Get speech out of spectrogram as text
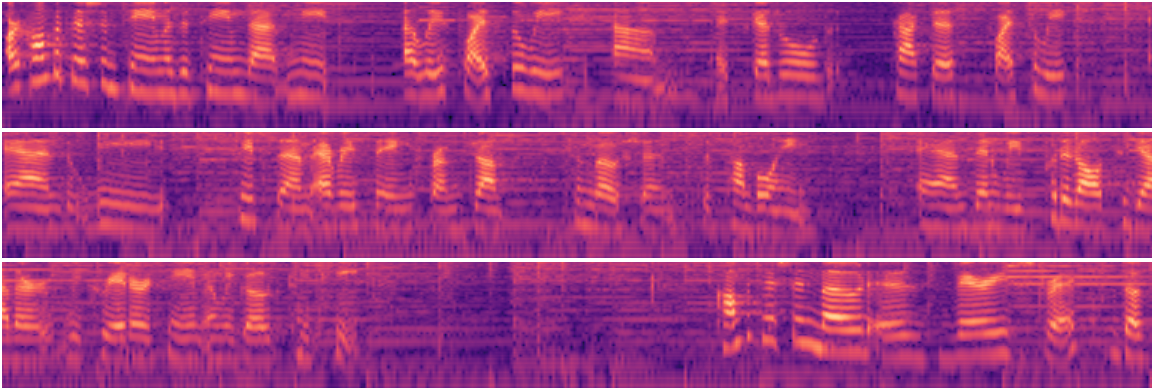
Our competition team is a team that meets at least twice a week, um, a scheduled practice twice a week, and we teach them everything from jumps to motions to tumbling. And then we put it all together, we create our team, and we go compete. Competition mode is very strict. Those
